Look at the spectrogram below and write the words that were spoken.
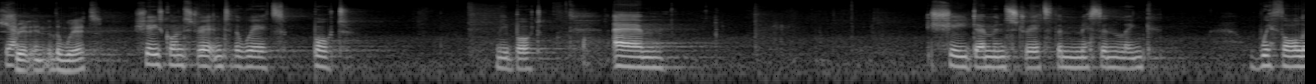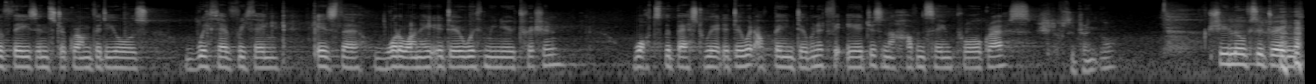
Yeah. straight into the weights She's gone straight into the weights, but, me but, um, she demonstrates the missing link with all of these Instagram videos, with everything. Is the what do I need to do with my nutrition? What's the best way to do it? I've been doing it for ages and I haven't seen progress. she loves to drink though She loves a drink.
